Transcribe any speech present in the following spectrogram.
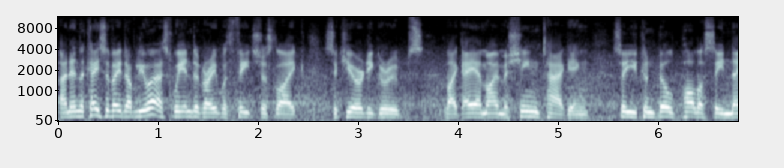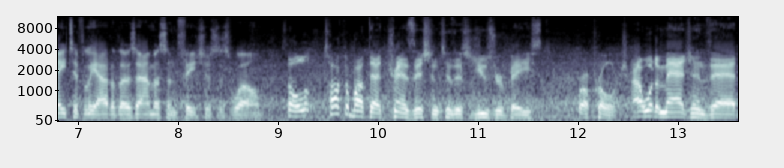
And in the case of AWS, we integrate with features like security groups, like AMI machine tagging, so you can build policy natively out of those Amazon features as well. So talk about that transition to this user-based approach. I would imagine that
